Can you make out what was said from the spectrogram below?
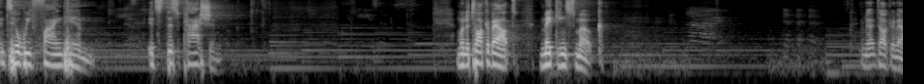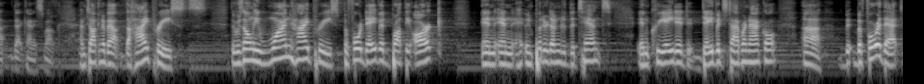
until we find Him. It's this passion. I'm going to talk about making smoke. I'm not talking about that kind of smoke. I'm talking about the high priests, There was only one high priest before David brought the ark and, and, and put it under the tent and created David's tabernacle. Uh, b- before that,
